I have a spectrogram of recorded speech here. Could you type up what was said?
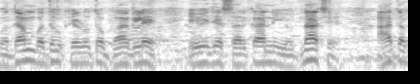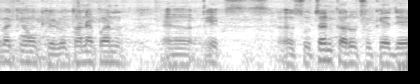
બધામાં બધું ખેડૂતો ભાગ લે એવી જે સરકારની યોજના છે, આ તબક્કે હું ખેડૂતોને પણ એક સૂચન કરું છું કે જે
